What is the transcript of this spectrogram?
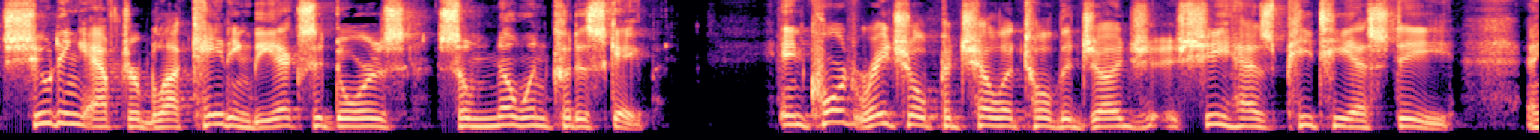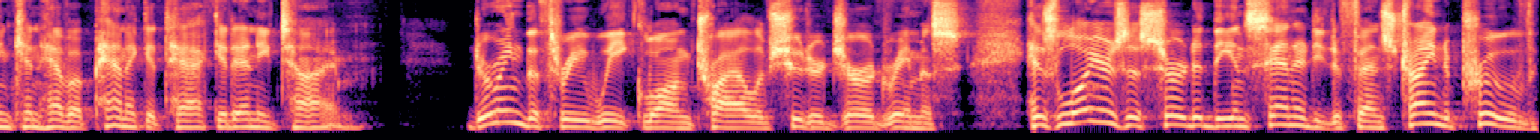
shooting after blockading the exit doors so no one could escape. In court, Rachel Pacella told the judge she has PTSD and can have a panic attack at any time. During the three week long trial of shooter Jarrod Ramos, his lawyers asserted the insanity defense, trying to prove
